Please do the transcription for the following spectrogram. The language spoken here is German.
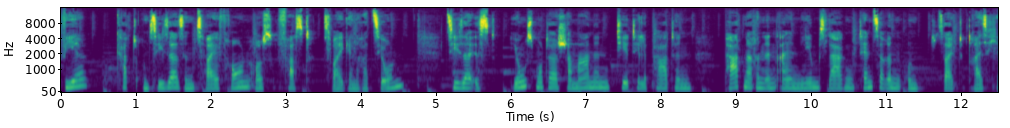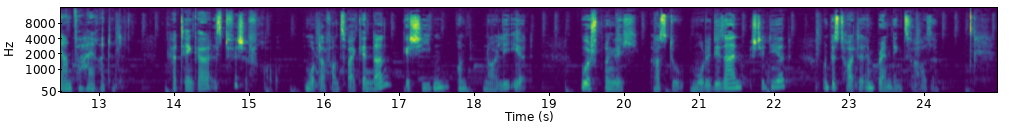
wir, Kat und Cesar, sind zwei Frauen aus fast zwei Generationen. Cesar ist Jungsmutter, Schamanin, Tiertelepathin, Partnerin in allen Lebenslagen, Tänzerin und seit 30 Jahren verheiratet. Katinka ist Fischefrau, Mutter von zwei Kindern, geschieden und neu liiert. Ursprünglich hast du Modedesign studiert und bist heute im Branding zu Hause.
